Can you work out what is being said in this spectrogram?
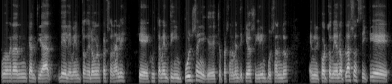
una gran cantidad de elementos de logros personales que justamente impulsan y que de hecho personalmente quiero seguir impulsando en el corto mediano plazo. Así que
